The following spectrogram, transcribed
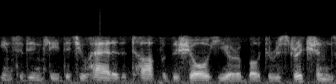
incidentally, that you had at the top of the show here about the restrictions.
